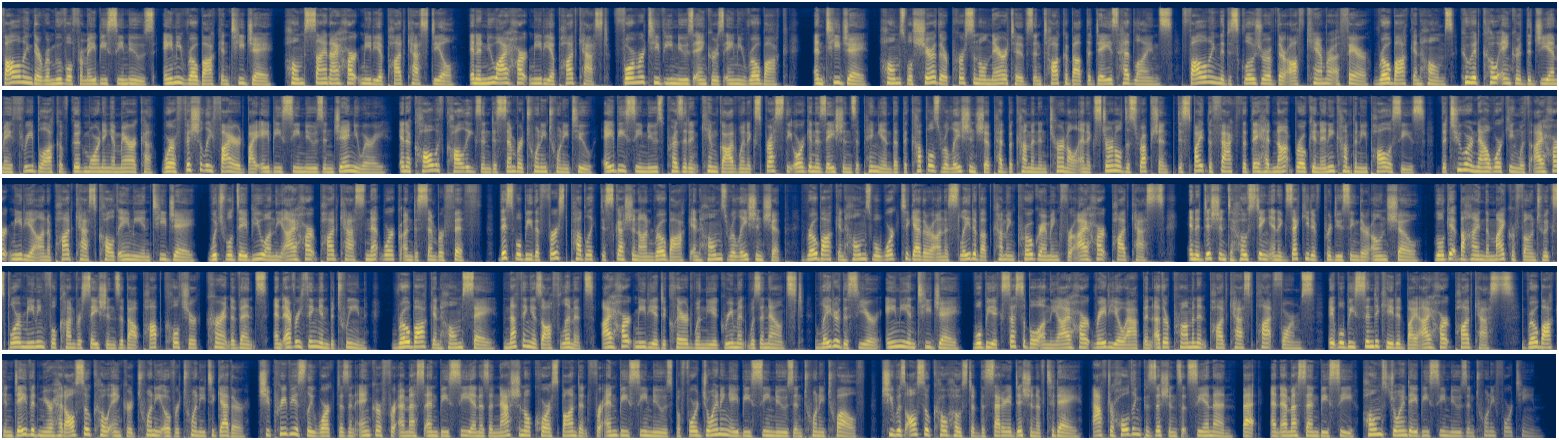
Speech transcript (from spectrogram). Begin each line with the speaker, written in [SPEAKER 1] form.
[SPEAKER 1] Following their removal from ABC News, Amy Robach and TJ Holmes sign iHeartMedia podcast deal. In a new iHeartMedia podcast, former TV news anchors Amy Robach and TJ Holmes will share their personal narratives and talk about the day's headlines. Following the disclosure of their off-camera affair, Robach and Holmes, who had co-anchored the GMA3 block of Good Morning America, were officially fired by ABC News in January. In a call with colleagues in December 2022, ABC News President Kim Godwin expressed the organization's opinion that the couple's relationship had become an internal and external disruption, despite the fact that they had not broken any company policies. The two are now working with iHeartMedia on a podcast called Amy and TJ, which will debut on the iHeart Podcast Network on December 5th. This will be the first public discussion on Robach and Holmes' relationship. Robach and Holmes will work together on a slate of upcoming programming for iHeart podcasts, in addition to hosting and executive producing their own show. We'll get behind the microphone to explore meaningful conversations about pop culture, current events, and everything in between. Robach and Holmes say, nothing is off limits, iHeartMedia declared when the agreement was announced. Later this year, Amy and TJ will be accessible on the iHeartRadio app and other prominent podcast platforms. It will be syndicated by iHeart Podcasts. And David Muir had also co-anchored 20 over 20 together. She previously worked as an anchor for MSNBC and as a national correspondent for NBC News before joining ABC News in 2012. She was also co-host of the Saturday edition of Today. After holding positions at CNN, BET, and MSNBC, Holmes joined ABC News in 2014.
